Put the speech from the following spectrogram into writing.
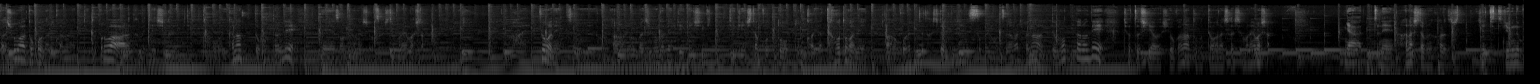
場所はどこなのかなっていうところは改めてしっかり見ていった方がいいかなと思ったので、えー、そんな話をさせてもらいました、はい、今日はねそういうあの、まあ、自分がね経験し経験したこととかやったことがね あこれって確かにビジネスとかにもつながるかなって思ったのでちょっとシェアをしようかなと思ってお話しさせてもらいました。いやちょっとね話した分からずいやちょっと自分でも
